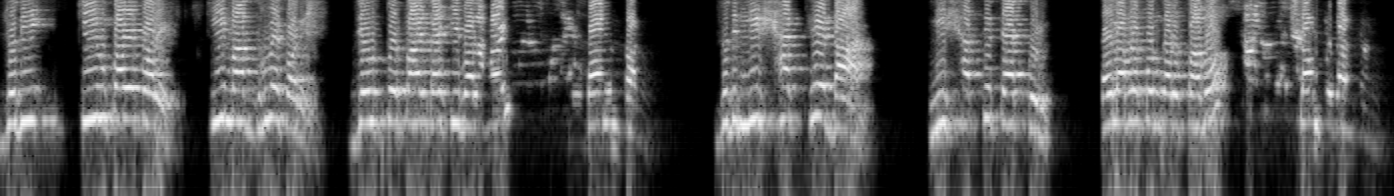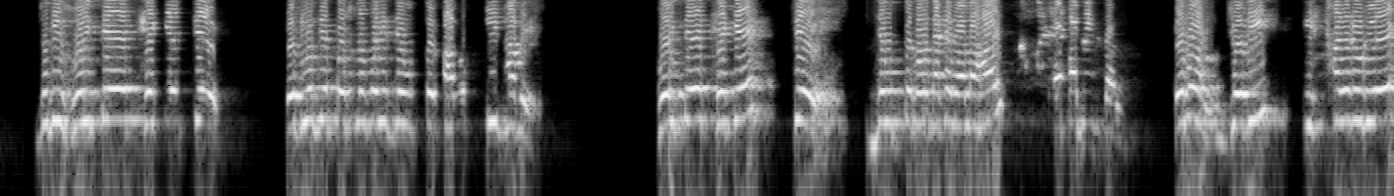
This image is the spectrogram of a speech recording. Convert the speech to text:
যদি কি উপায়ে করে, কি মাধ্যমে করে, যে উত্তর পায় তাকে কি বলা হয়? কর্ম কারক যদি নিঃস্বার্থে দান, নিঃস্বার্থে ত্যাগ করি তাহলে আমরা কোন কারক পাবো? সম্প্রদান কারক। যদি হইতে থেকে চেয়ে এগুলো দিয়ে প্রশ্ন করি যে উত্তর পাবো কীভাবে? হইতে থেকে চেয়ে যে উত্তর পাবো তাকে বলা হয় অপাদান কারক। এবং যদি স্থানের উল্লেখ,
